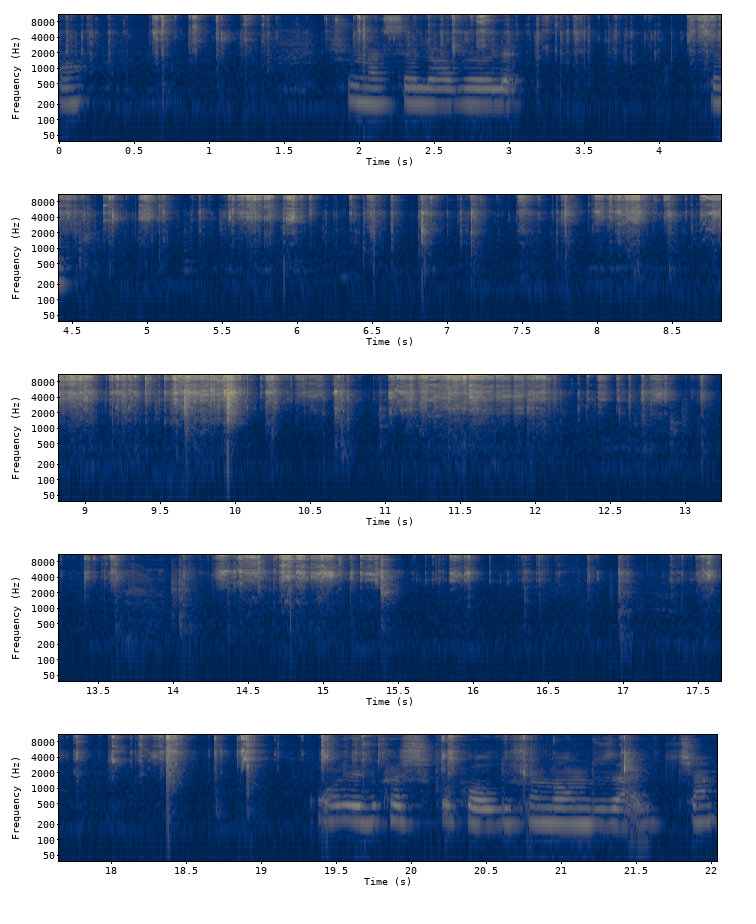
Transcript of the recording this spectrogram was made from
Dakika. Şu mesela böyle tık. Orada bir karışıklık oldu. Şimdi onu düzelteceğim.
